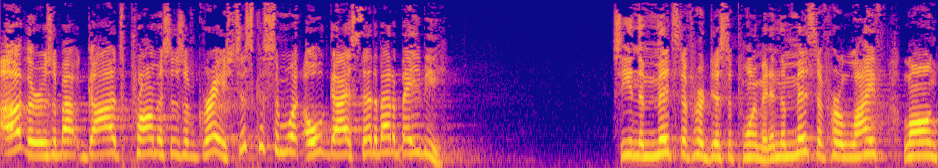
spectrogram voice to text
others about God's promises of grace just because some what old guy said about a baby. See, in the midst of her disappointment, in the midst of her lifelong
